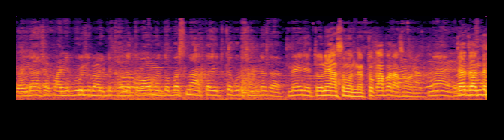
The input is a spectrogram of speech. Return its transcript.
एवढ्या अशा प्लेटी खाल्लं तर बाबा म्हणतो बस ना आता इतकं कुठं सांगता का? नाही नाही तो नाही असं म्हणणार. तो का बरं असं म्हणणार? नाही. त्या धंदा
